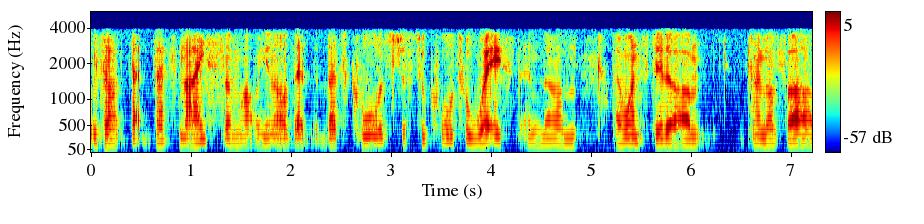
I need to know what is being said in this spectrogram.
we thought that that's nice somehow. You know, that that's cool. It's just too cool to waste. And um, I once did um, kind of. Uh,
